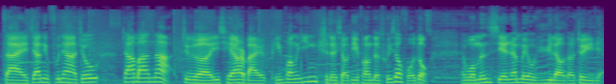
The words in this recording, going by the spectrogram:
在加利福尼亚州扎巴纳这个一千二百平方英尺的小地方的推销活动。哎，我们显然没有预料到这一点，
